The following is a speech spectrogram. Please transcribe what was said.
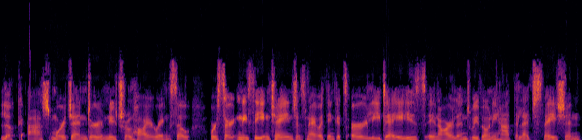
look at more gender neutral hiring. So we're certainly seeing changes now. I think it's early days in Ireland. We've only had the legislation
